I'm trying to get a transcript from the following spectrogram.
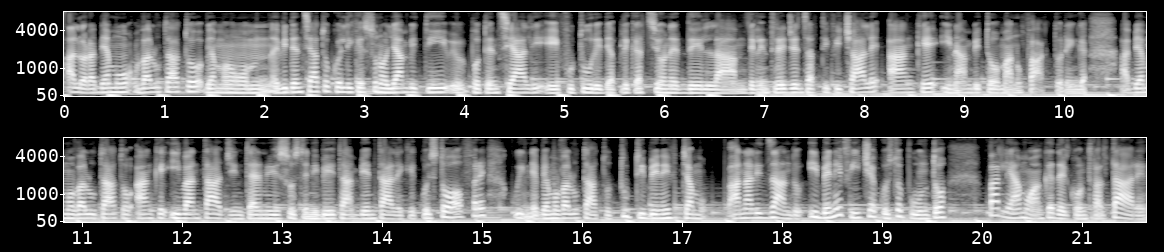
allora abbiamo valutato, abbiamo mm, evidenziato quelli che sono gli ambiti eh, potenziali e futuri di applicazione della, dell'intelligenza artificiale anche in ambito manufacturing. Abbiamo valutato anche i vantaggi in termini di sostenibilità ambientale che questo offre, quindi abbiamo valutato tutti i benefici, diciamo, analizzando i benefici, a questo punto parliamo anche del contraltare.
